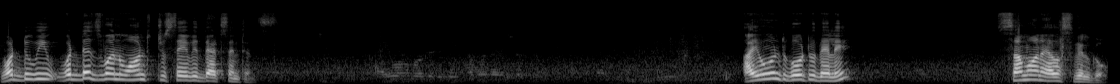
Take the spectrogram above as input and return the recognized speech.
What do we, what does one want to say with that sentence? I won't go to Delhi, someone else will go,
